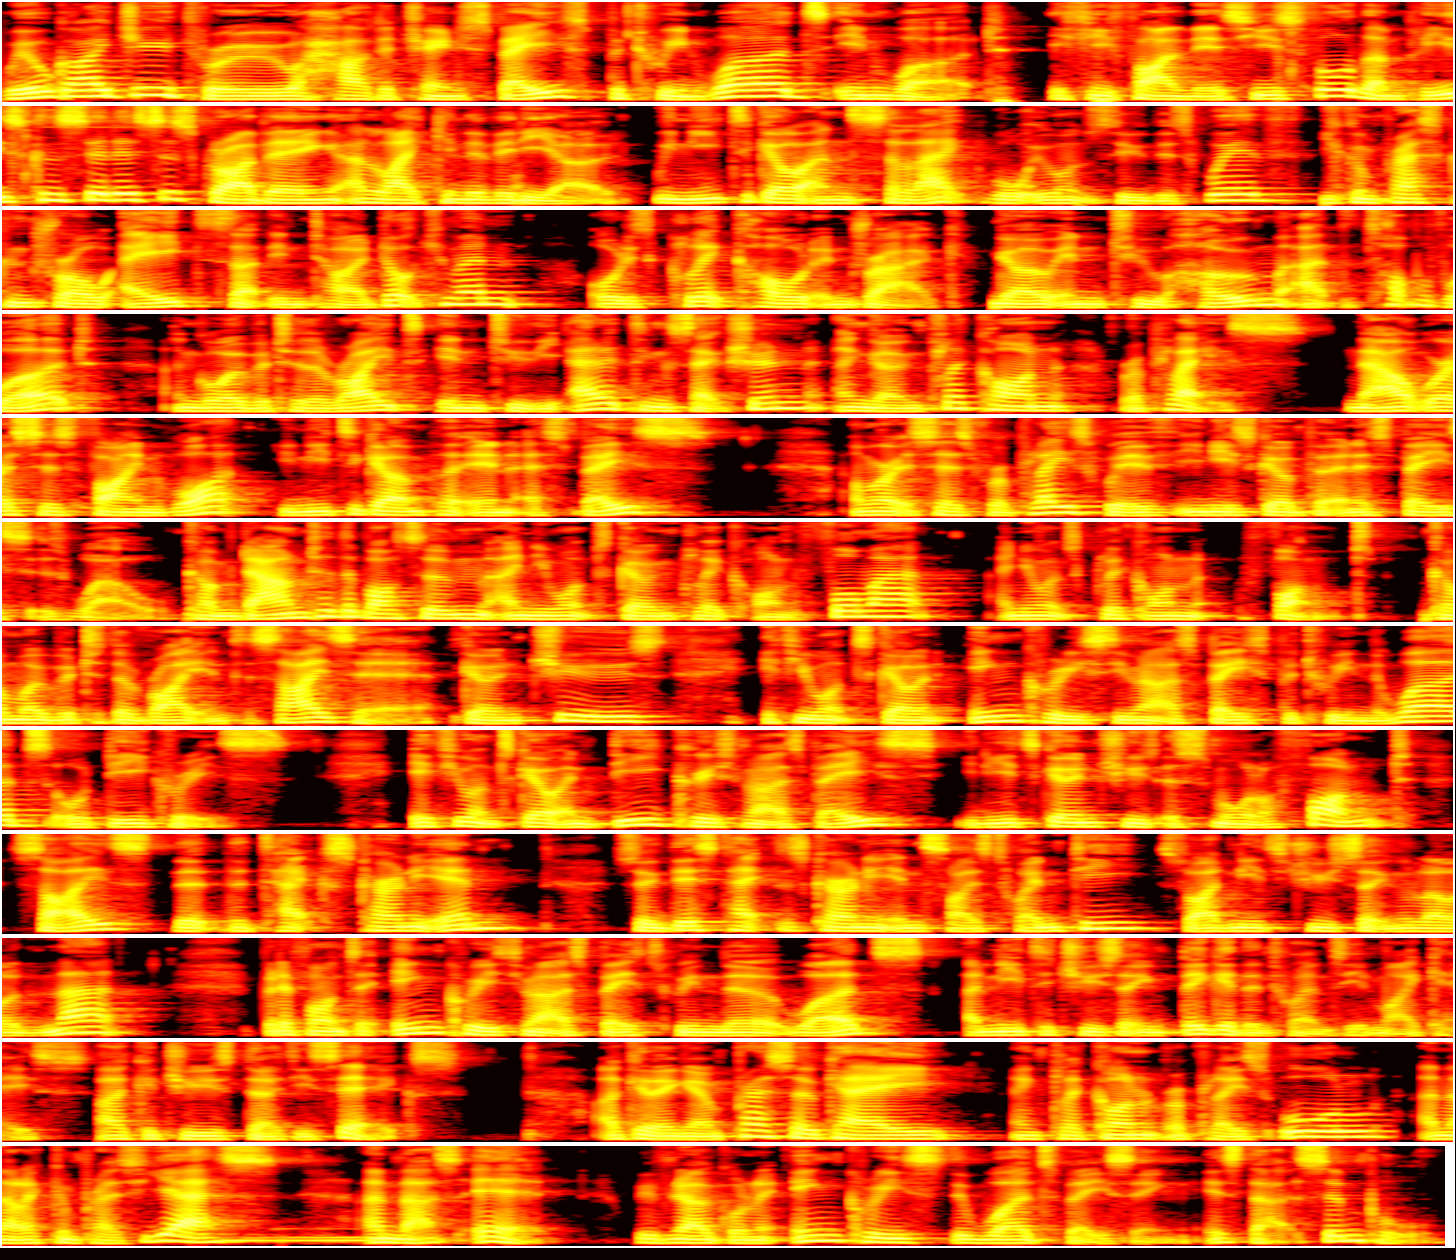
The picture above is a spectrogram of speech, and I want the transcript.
We'll guide you through how to change space between words in Word. If you find this useful, then please consider subscribing and liking the video. We need to go and select what we want to do this with. You can press Ctrl A to select the entire document, or just click, hold, and drag. Go into Home at the top of Word, and go over to the right into the editing section and go and click on Replace. Now, where it says Find What, you need to go and put in a space, and where it says replace with, you need to go and put in a space as well. Come down to the bottom and you want to go and click on format and you want to click on font. Come over to the right into size here. Go and choose if you want to go and increase the amount of space between the words or decrease. If you want to go and decrease the amount of space, you need to go and choose a smaller font size that the text currently in. So this text is currently in size 20, so I'd need to choose something lower than that. But if I want to increase the amount of space between the words, I need to choose something bigger than 20 in my case. I could choose 36. I can then go and press OK and click on replace all, and then I can press yes, and that's it. We've now gone to increase the word spacing. It's that simple.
